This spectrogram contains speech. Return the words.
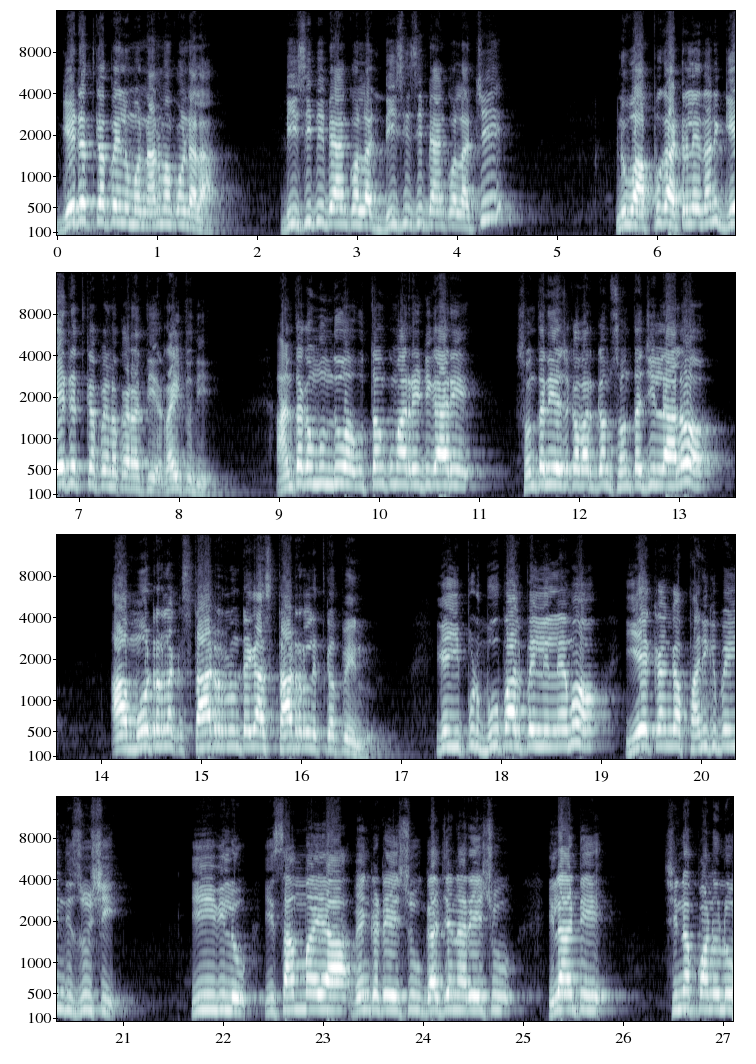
గేట్ ఎత్తుకపోయిన్లు మొన్న హనుమకొండల. డీసీపీ బ్యాంక్ వల్ల డీసీసీ బ్యాంక్ వల్ల వచ్చి నువ్వు అప్పు కట్టలేదని గేట్ ఎత్తుకపోయిన ఒక రతి రైతుది. అంతకుముందు ఉత్తమ్ కుమార్ రెడ్డి గారి సొంత నియోజకవర్గం సొంత జిల్లాలో ఆ మోటార్లకు స్టార్టర్లు ఉంటాయి ఆ స్టార్టర్లు ఎత్తుకపోయిండ్లు ఇక ఇప్పుడు భూపాలపల్లినేమో ఏకంగా పనికి పోయింది చూసి ఈ వీళ్ళు ఈ సమ్మయ్య వెంకటేషు గజనరేషు నరేషు ఇలాంటి చిన్న పనులు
